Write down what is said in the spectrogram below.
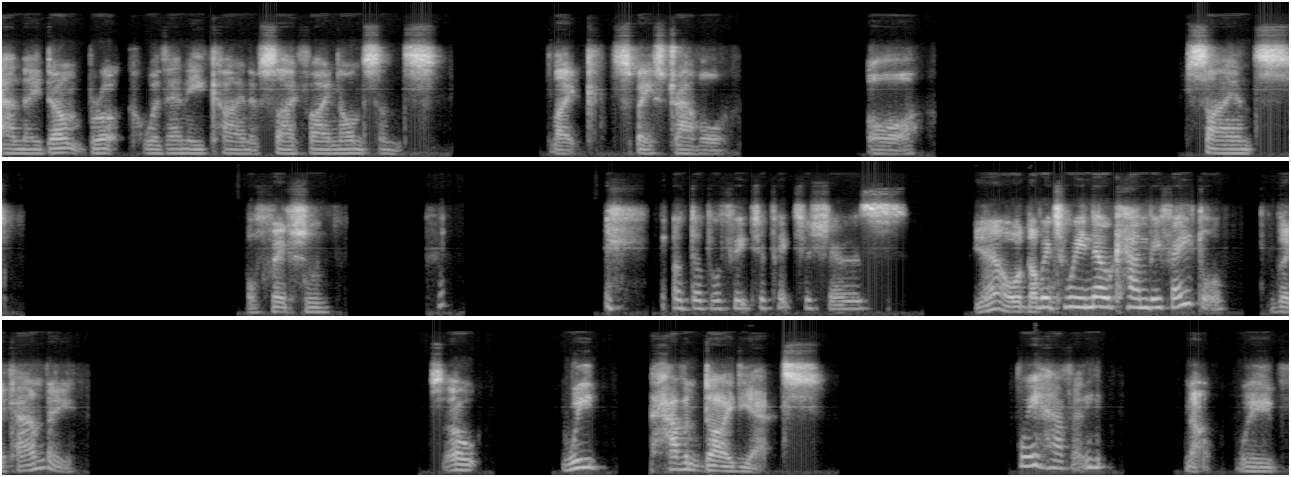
And they don't brook with any kind of sci fi nonsense like space travel or science or fiction. Or double feature picture shows, Yeah, or double, which we know can be fatal. they can be. So we haven't died yet. We haven't. No, we've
